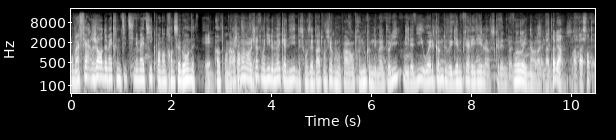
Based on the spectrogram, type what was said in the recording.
On va faire genre de mettre une petite cinématique pendant 30 secondes, et hop, on Alors, apparemment, dans le chat, on dit le mec a dit, parce qu'on faisait pas attention comme on parlait entre nous comme des malpolis, mais il a dit Welcome to the gameplay reveal of Skull and Bones. Oui, non, Bah, très bien, on va pas santé.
